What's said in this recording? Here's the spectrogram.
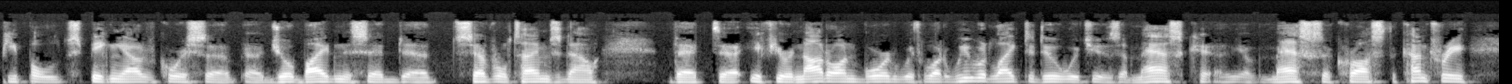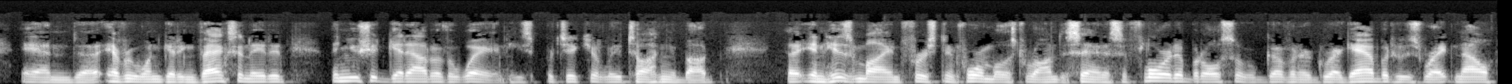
people speaking out. Of course, uh, uh, Joe Biden has said uh, several times now that if you're not on board with what we would like to do, which is a mask you know, masks across the country and everyone getting vaccinated, then you should get out of the way. And he's particularly talking about uh, in his mind, first and foremost, Ron DeSantis of Florida, but also Governor Greg Abbott, who's right now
